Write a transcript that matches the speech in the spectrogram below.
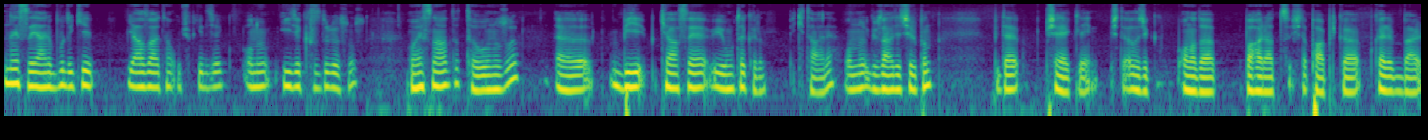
neyse yani buradaki yağ zaten uçup gidecek. Onu iyice kızdırıyorsunuz. O esnada tavuğunuzu e, bir kaseye yumurta kırın. iki tane. Onu güzelce çırpın. Bir de şey ekleyin. İşte azıcık ona da baharat, işte paprika, karabiber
